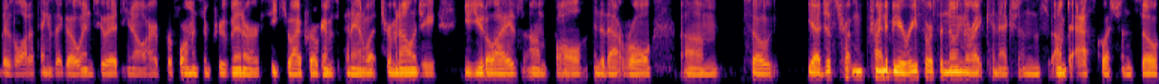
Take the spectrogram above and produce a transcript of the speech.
there's a lot of things that go into it. You know, our performance improvement or CQI programs, depending on what terminology you utilize, um, fall into that role. Um, so yeah, just try, trying to be a resource and knowing the right connections um, to ask questions. So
